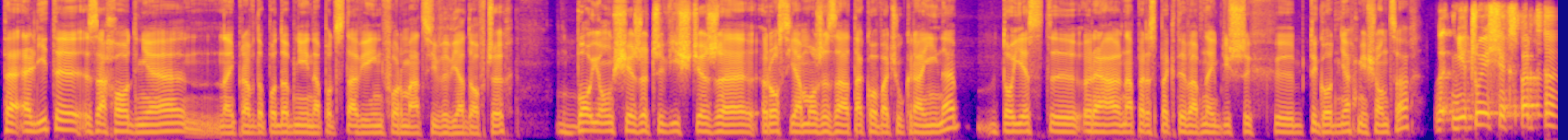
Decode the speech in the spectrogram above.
te elity zachodnie, najprawdopodobniej na podstawie informacji wywiadowczych, boją się rzeczywiście, że Rosja może zaatakować Ukrainę? To jest y, realna perspektywa w najbliższych y, tygodniach, miesiącach? Nie czuję się ekspertem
